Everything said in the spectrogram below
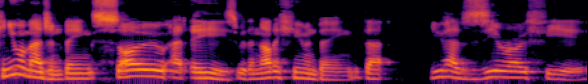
Can you imagine being so at ease with another human being that you have zero fear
